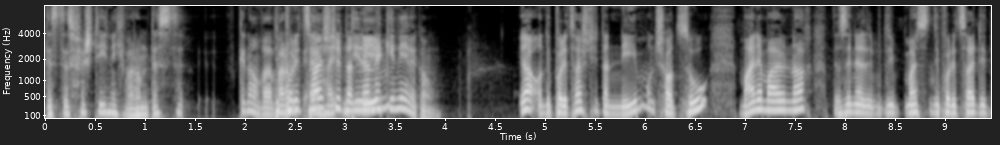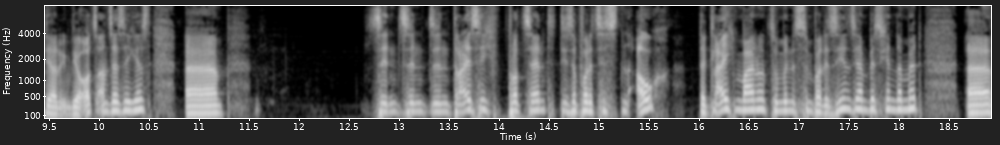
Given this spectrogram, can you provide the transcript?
das, das verstehe ich nicht, warum das, genau, wa- Die warum Polizei steht die dann eine daneben. Genehmigung? Ja, und die Polizei steht daneben und schaut zu. Meiner Meinung nach, das sind ja die meisten die Polizei, die da irgendwie ortsansässig ist, äh, sind, sind, sind 30 Prozent dieser Polizisten auch der gleichen Meinung, zumindest sympathisieren sie ein bisschen damit. Äh,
